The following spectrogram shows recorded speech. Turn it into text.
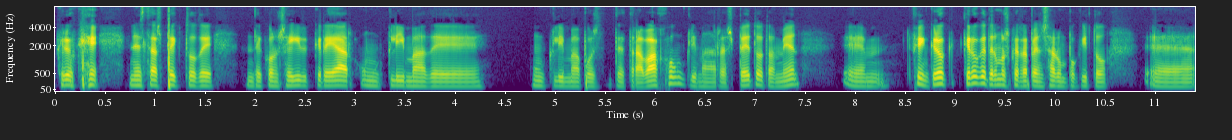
creo que en este aspecto de, de conseguir crear un clima de un clima pues de trabajo, un clima de respeto también, Em, en fin, creo, creo que tenemos que repensar un poquito eh,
